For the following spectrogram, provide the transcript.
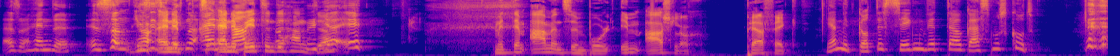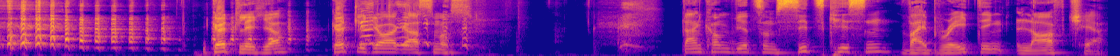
also Hände. Es, sind, Ja, es ist eine- nicht nur eine, eine Hand. betende Hand, ja. ja, eh. Mit dem Armensymbol im Arschloch. Perfekt. ja, mit Gottes Segen wird der Orgasmus gut. Göttlich, ja. Göttlicher Orgasmus. Dann kommen wir zum Sitzkissen Vibrating Love Chair.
